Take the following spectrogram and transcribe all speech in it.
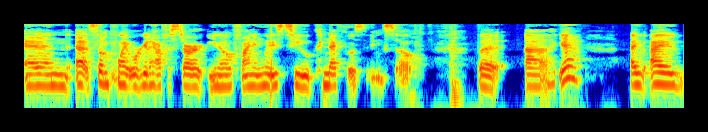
and at some point we're gonna have to start, you know, finding ways to connect those things. So, but uh, yeah, I, I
